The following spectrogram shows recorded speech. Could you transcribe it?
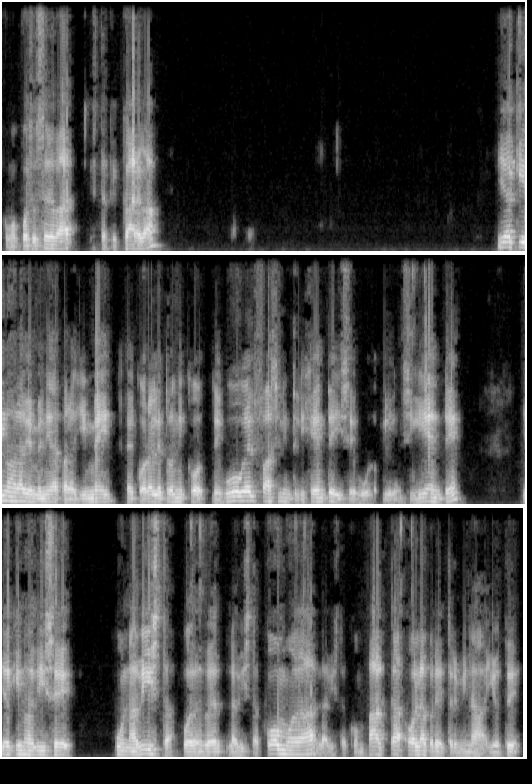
Como puedes observar, está que carga. Y aquí nos da la bienvenida para Gmail, el correo electrónico de Google, fácil, inteligente y seguro. Clic en siguiente. Y aquí nos dice una vista. Puedes ver la vista cómoda, la vista compacta o la predeterminada. Yo te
